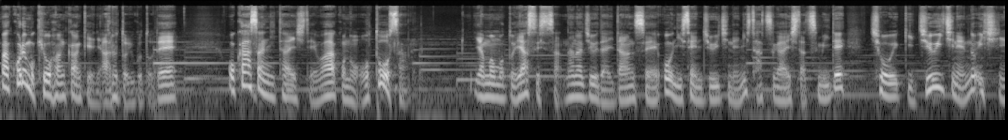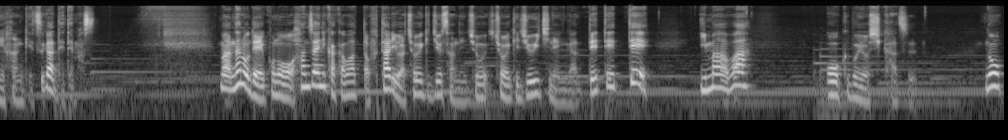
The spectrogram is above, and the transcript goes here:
まあ、これも共犯関係にあるということでお母さんに対してはこのお父さん山本康さん70代男性を2011年に殺害した罪で懲役11年の一審判決が出てます。まあ、なのでこの犯罪に関わった2人は懲役13年懲役11年が出てて今は大久保義和の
